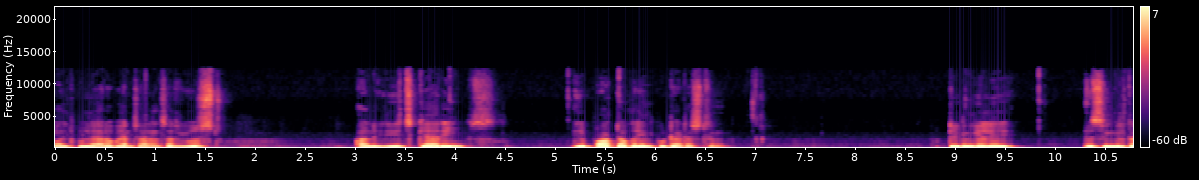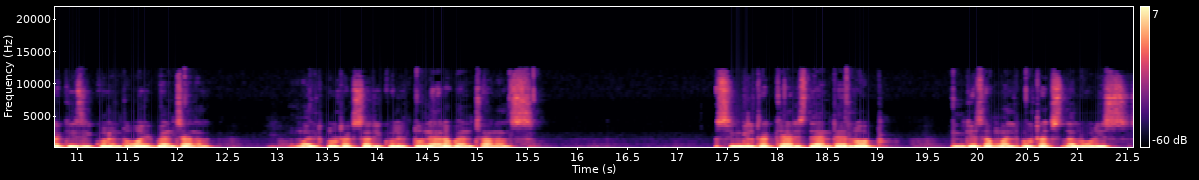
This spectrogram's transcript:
multiple narrowband channels are used and each carries a part of the input data stream. Technically, a single truck is equivalent to wideband channel. Multiple trucks are equivalent to narrowband channels. Single truck carries the entire load. In case of multiple trucks, the load is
